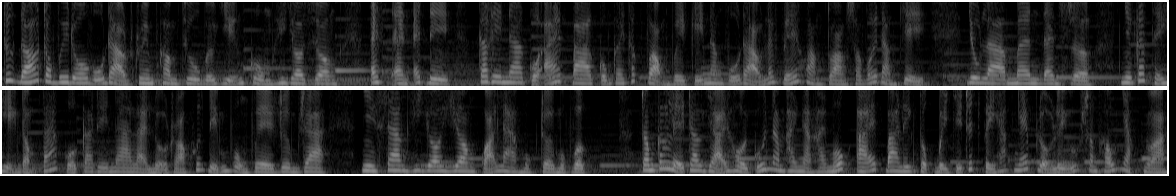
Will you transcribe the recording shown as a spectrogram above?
Trước đó, trong video vũ đạo Dream Come True biểu diễn cùng Hyo Jong, SNSD, Karina của AF3 cũng gây thất vọng vì kỹ năng vũ đạo lép vế hoàn toàn so với đàn chị. Dù là main dancer, nhưng cách thể hiện động tác của Karina lại lộ rõ khuyết điểm vụn về rơm ra. Nhìn sang Hyo Jong quả là một trời một vực. Trong các lễ trao giải hồi cuối năm 2021, AF3 liên tục bị chỉ trích vì hát nhép lộ liễu, sân khấu nhạt nhòa.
